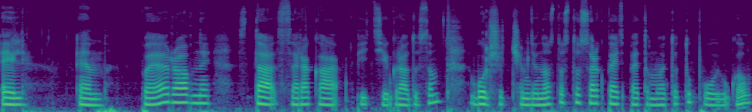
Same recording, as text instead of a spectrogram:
LNP равный 145 градусам. Больше, чем 90, 145, поэтому это тупой угол.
